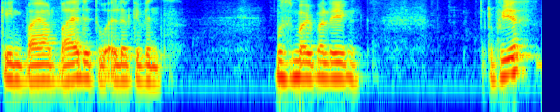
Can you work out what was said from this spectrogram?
gegen Bayern beide Duelle gewinnst. Muss ich mal überlegen. Du wirst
